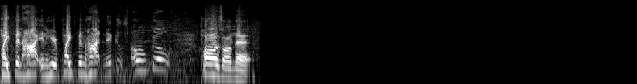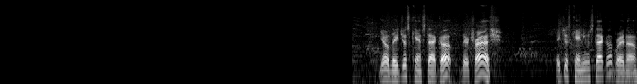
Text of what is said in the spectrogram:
Piping hot in here, piping hot, niggas. Oh no! Pause on that. Yo, they just can't stack up. They're trash. They just can't even stack up right now.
